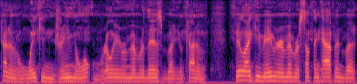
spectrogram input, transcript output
kind of waking dream. You won't really remember this, but you'll kind of feel like you maybe remember something happened, but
